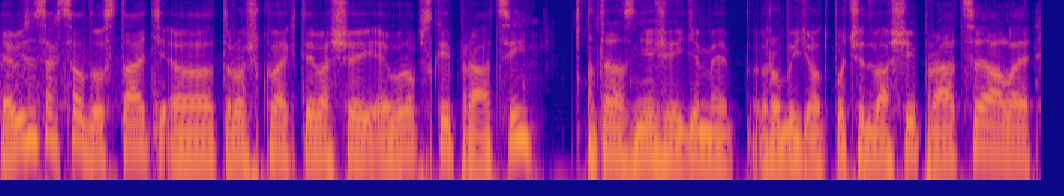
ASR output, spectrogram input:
Ja by som sa chcel dostať uh, trošku aj k tej vašej európskej práci. A teraz nie, že ideme robiť odpočet vašej práce, ale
